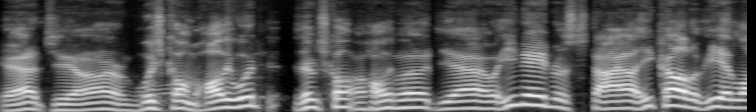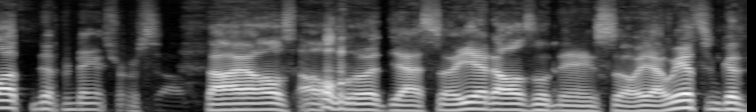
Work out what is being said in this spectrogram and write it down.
Yeah, JR. Which call him Hollywood? Is that what you call him? Hollywood? Yeah. Well, he named him Style. He called him, he had lots of different names for himself. Styles, Hollywood. Yeah. So he had all those names. So yeah, we had some good,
